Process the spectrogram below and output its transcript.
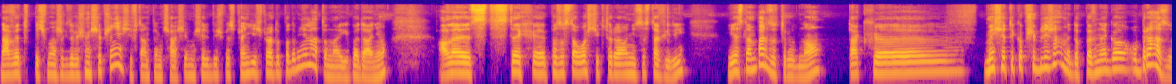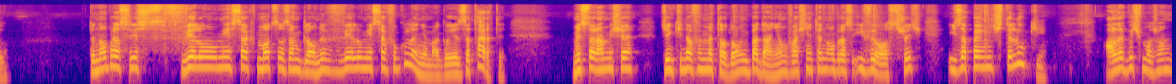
Nawet być może gdybyśmy się przenieśli w tamtym czasie, musielibyśmy spędzić prawdopodobnie lata na ich badaniu, ale z, z tych e, pozostałości, które oni zostawili, jest nam bardzo trudno. Tak, e, my się tylko przybliżamy do pewnego obrazu. Ten obraz jest w wielu miejscach mocno zamglony, w wielu miejscach w ogóle nie ma go, jest zatarty. My staramy się dzięki nowym metodom i badaniom właśnie ten obraz i wyostrzyć, i zapełnić te luki. Ale być może on,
